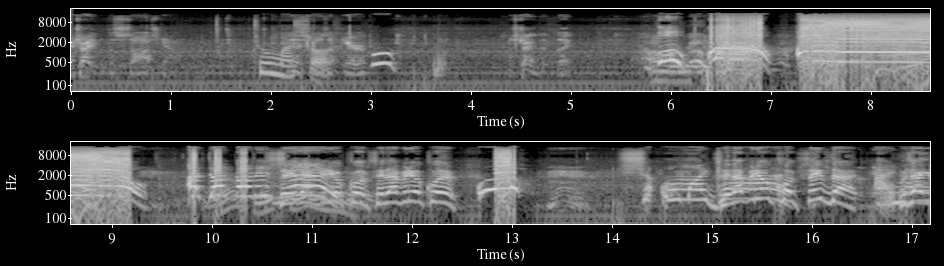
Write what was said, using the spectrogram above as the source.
me try it with the sauce now. Too much sauce. up here. Let's try this like. Oh! Oh! Oh! I dunked on his Say that video clip. Say that video clip. Ooh! Mm. Oh my god! Say that video clip. Save that. I Was that your?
